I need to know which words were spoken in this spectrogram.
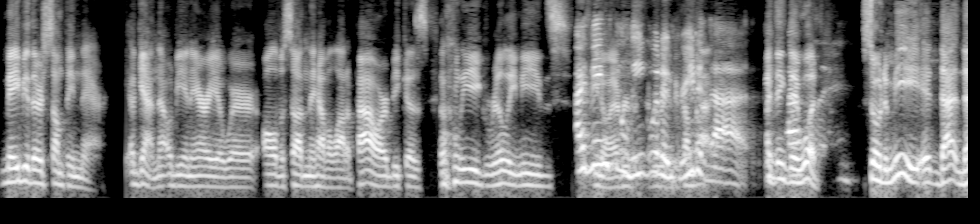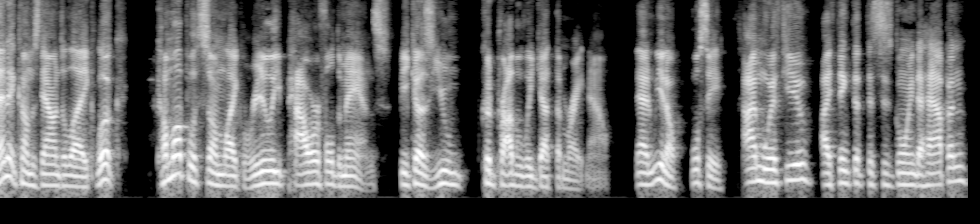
maybe there's something there. Again, that would be an area where all of a sudden they have a lot of power because the league really needs. i you think know, the every- league would agree to back. that I think they would. So to me, it, that then it comes down to like, look, come up with some like really powerful demands because you could probably get them right now. And you know, we'll see. I'm with you. I think that this is going to happen.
